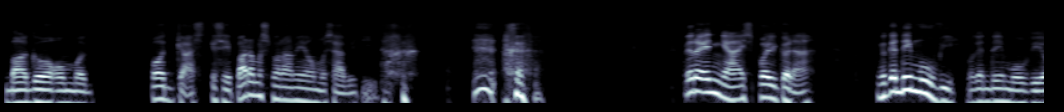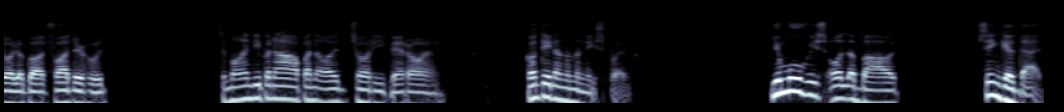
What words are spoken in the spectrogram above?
bago ako mag-podcast kasi para mas marami akong masabi dito. Pero yun nga, spoil ko na. Maganda yung movie. Maganda yung movie all about fatherhood. Sa mga hindi pa nakakapanood, sorry, pero konti lang naman na-spoil ko yung movie is all about single dad.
